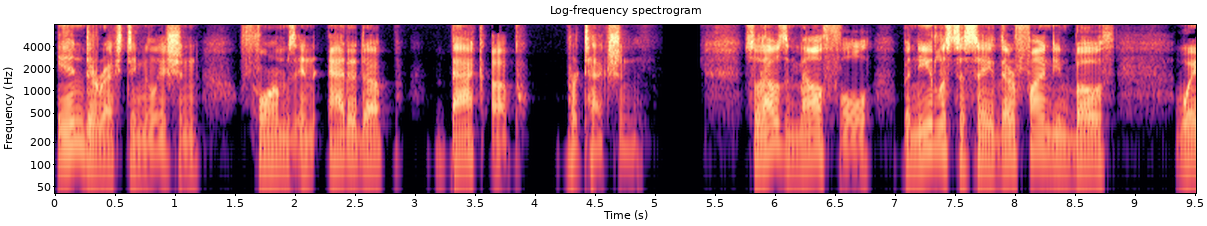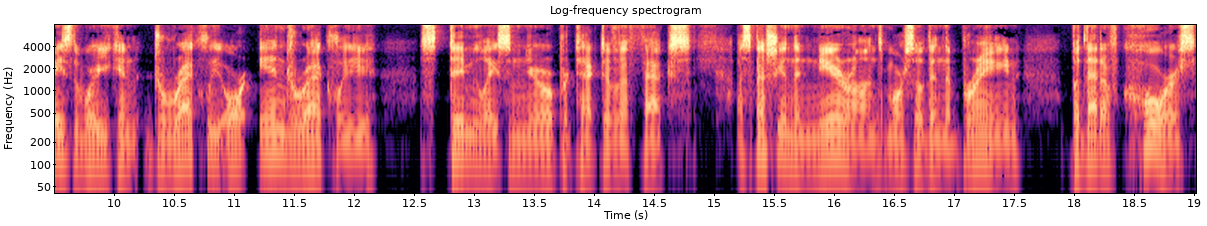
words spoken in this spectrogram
indirect stimulation forms an added up, backup protection. So that was a mouthful, but needless to say, they're finding both ways where you can directly or indirectly stimulate some neuroprotective effects, especially in the neurons more so than the brain. But that, of course,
